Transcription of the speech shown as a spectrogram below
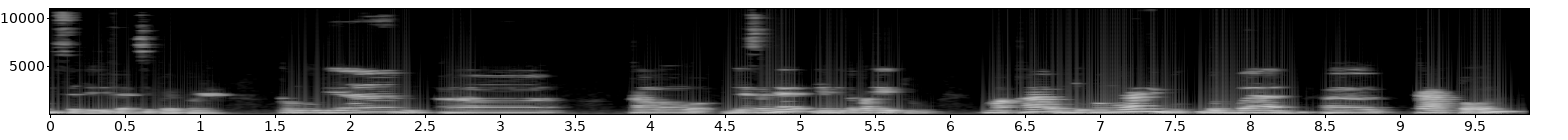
bisa jadi fancy paper. Kemudian eh, kalau biasanya yang kita pakai itu, maka untuk mengurangi be- beban eh, karton,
